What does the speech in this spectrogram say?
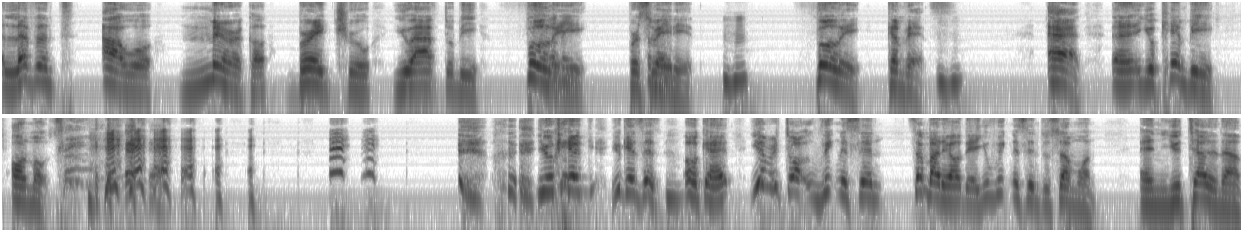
11th hour miracle breakthrough, you have to be fully, Fully persuaded, Mhm. fully convinced. And uh, you can be almost. you can you can say, okay, you ever talk witnessing somebody out there, you witnessing to someone and you telling them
